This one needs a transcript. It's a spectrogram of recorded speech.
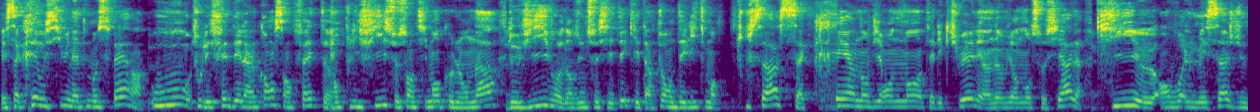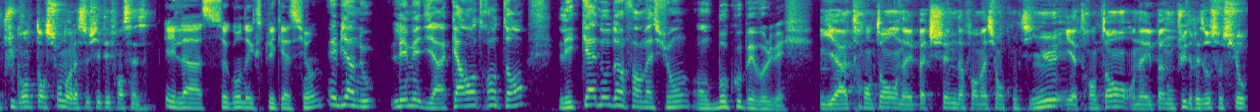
et ça crée aussi une atmosphère où tous les faits de délinquance en fait amplifient ce sentiment que l'on a de vivre dans une société qui est un peu en délitement. Tout ça, ça crée un environnement intellectuel et un environnement social qui euh, envoie le message d'une plus grande tension dans la société française. Et la seconde explication? Eh bien nous, les médias, car en 30 ans, les canaux d'information ont beaucoup évolué. Il y a 30 ans, on n'avait pas de chaîne d'information en continu, et il y a 30 ans, on n'avait pas non plus de réseaux sociaux.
